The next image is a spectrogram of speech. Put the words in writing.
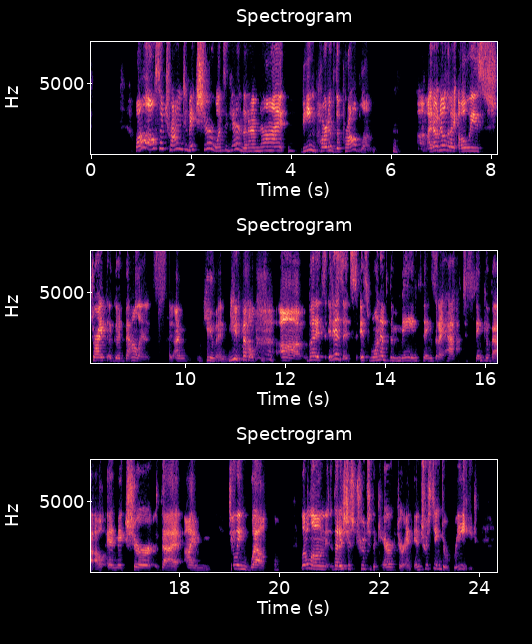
while also trying to make sure once again that i'm not being part of the problem. Hmm. um, i don't know that i always strike a good balance. I'm human you know? Um, but it's it is it's it's one of the main things that i have to think about and make sure that i'm doing well let alone that it's just true to the character and interesting to read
